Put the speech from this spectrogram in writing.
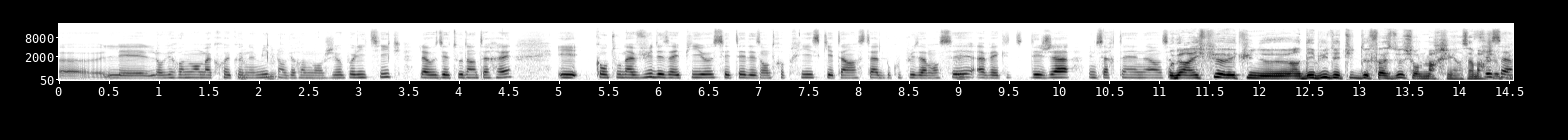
euh, l'environnement macroéconomique, mm, mm. l'environnement géopolitique, la hausse des taux d'intérêt. Et quand on a vu des IPO, c'était des entreprises qui étaient à un stade beaucoup plus avancé, avec déjà une certaine... On n'arrive plus avec une, un début d'étude de phase 2 sur le marché, hein. ça marche plus ça.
